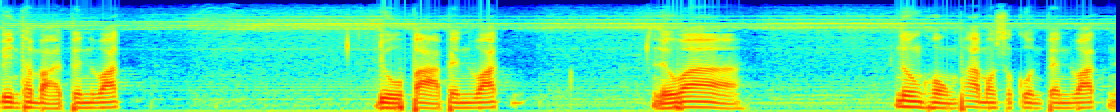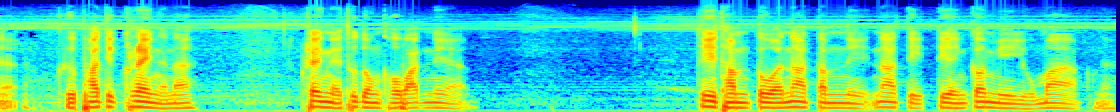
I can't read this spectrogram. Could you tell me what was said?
บินธบาตเป็นวัด อยู่ป่าเป็นวัด หรือว่า นุ่งห่มผ้ามงสกุลเป็นวัดเนี่ย คือพระที่เคร่งอะนะเคร่งในทุดงควัดเนี่ย ที่ทำตัวหน้าตำหนิหน้าติเตียนก็มีอยู่มากนะ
